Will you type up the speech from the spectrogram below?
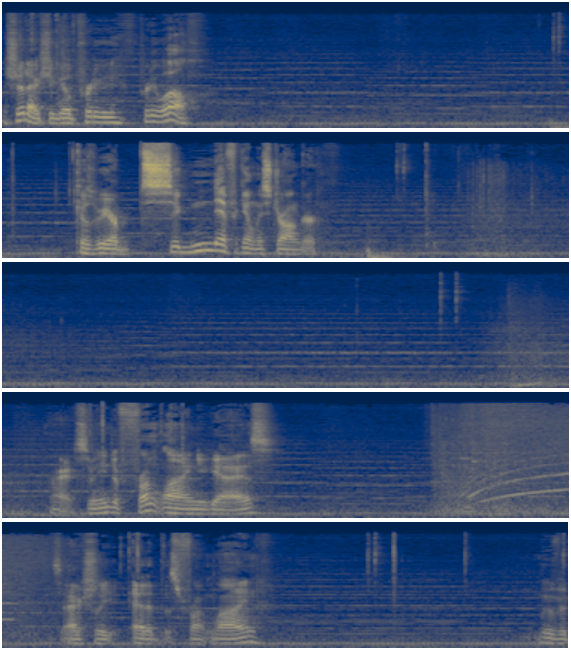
it should actually go pretty pretty well. Because we are significantly stronger. So we need to front line you guys. Let's actually edit this front line. Move it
